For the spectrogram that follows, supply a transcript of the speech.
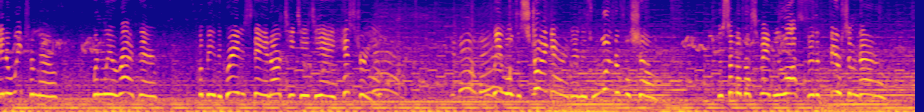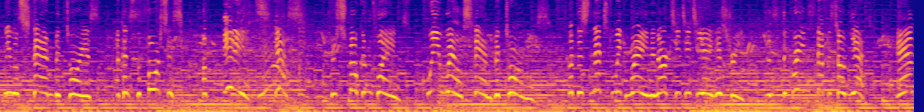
in a week from now, when we arrive there, will be the greatest day in RTTTA history. We will destroy Garrett and his wonderful show. Though some of us may be lost through the fearsome battle, we will stand victorious against the forces of idiots. Yes, through smoke and flames, we will stand victorious. Let this next week reign in RTTTA history as the greatest episode yet, and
